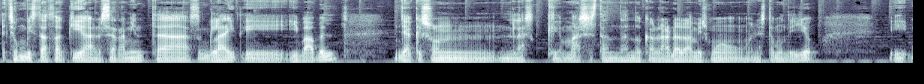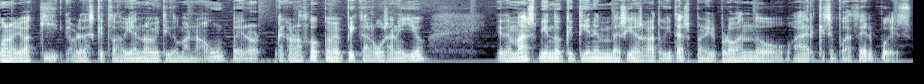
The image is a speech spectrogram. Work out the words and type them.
echa un vistazo aquí a las herramientas Glide y, Bubble, ya que son las que más están dando que hablar ahora mismo en este mundillo. Y bueno, yo aquí la verdad es que todavía no he metido mano aún, pero reconozco que me pica el gusanillo. Y además, viendo que tienen versiones gratuitas para ir probando a ver qué se puede hacer, pues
